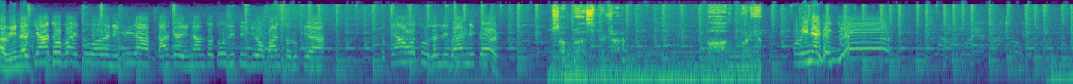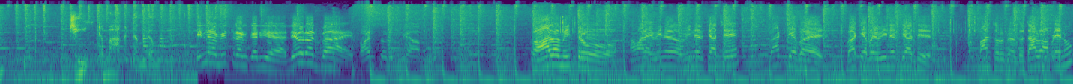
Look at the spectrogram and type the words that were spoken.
આ વિનર ક્યાં છો ભાઈ તું હવે નીકળી જા કારણ કે ઇનામ તો તું જીતી ગયો પાંચસો રૂપિયા તો ક્યાં હો તું જલ્દી બહાર નીકળ શાબાશ બેટા બહુત બઢિયા વિનર થઈ ગયો ચીક ટબાક ડમ ડમ ઇનામ વિતરણ કરીએ દેવરાજભાઈ પાંચસો રૂપિયા આપો તો હાલો મિત્રો અમારા વિનર વિનર થયા છે બાઠિયાભાઈ બાઠિયાભાઈ વિનર થયા છે પાંચસો રૂપિયા. તો ચાલો આપણે એનું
